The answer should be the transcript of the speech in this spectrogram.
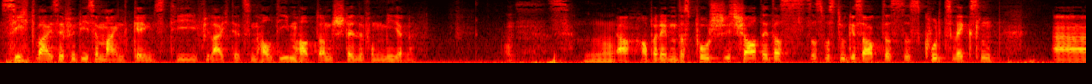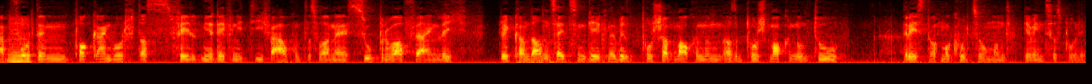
Sichtweise für diese Mindgames, die vielleicht jetzt ein ihm hat anstelle von mir. Ne? Und, ja, aber eben das Push ist schade, dass das, was du gesagt hast, das Kurzwechseln äh, mhm. vor dem Pock-Einwurf, das fehlt mir definitiv auch und das war eine super Waffe eigentlich. Rückhand ansetzen, Gegner will Push-Up machen, und, also Push machen und du drehst nochmal kurz um und gewinnst das Bully.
